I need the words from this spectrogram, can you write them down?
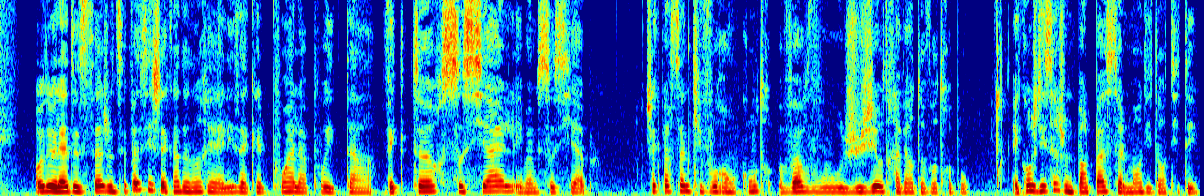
Au-delà de ça, je ne sais pas si chacun de nous réalise à quel point la peau est un vecteur social et même sociable. Chaque personne qui vous rencontre va vous juger au travers de votre peau. Et quand je dis ça, je ne parle pas seulement d'identité.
